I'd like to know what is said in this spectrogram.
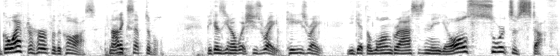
go after her for the cost. Not acceptable. Because you know what? She's right. Katy's right. You get the long grasses and then you get all sorts of stuff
